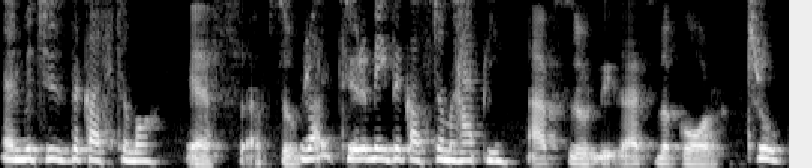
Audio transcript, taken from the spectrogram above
and which is the customer. yes, absolutely, Right. So you have to make the customer happy. absolutely. That's the core. True.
